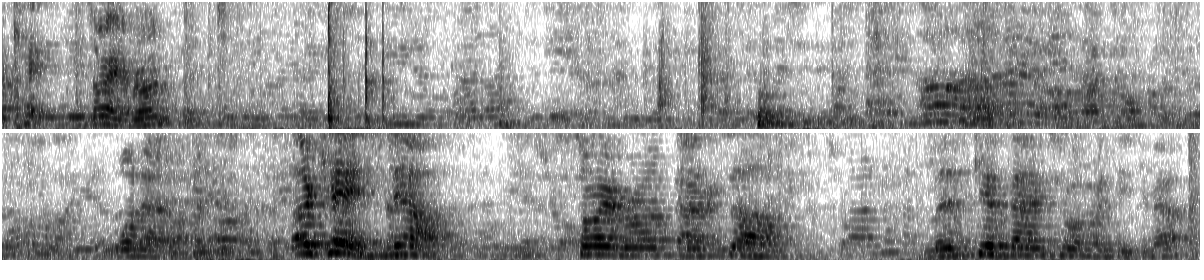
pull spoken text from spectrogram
Okay, sorry everyone. One out. Okay, now, sorry everyone. Let's um, let's get back to what we're thinking about.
